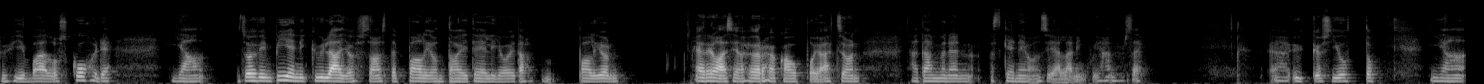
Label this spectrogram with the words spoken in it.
pyhiinvaelluskohde. Ja se on hyvin pieni kylä, jossa on sitten paljon taiteilijoita, paljon erilaisia hörhökauppoja, että se on, tämä tämmöinen skene on siellä niin kuin ihan se ykkösjuttu. Ja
